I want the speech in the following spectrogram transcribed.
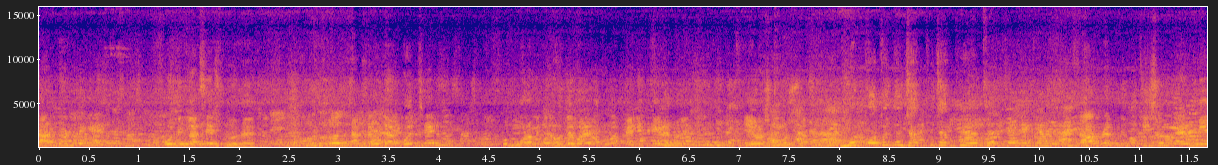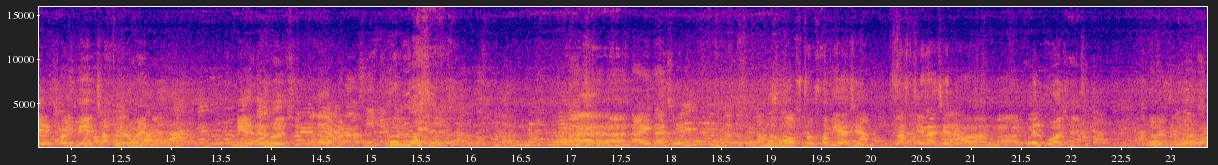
তারপর থেকে প্রতি ক্লাসে শুরু হয়েছে। ডাক্তাররা বলছেন খুব মরামিত হতে পারে অথবা প্যানিক থেকে হয়েছে হলো সমস্যা। মোট কতজন ছাত্রছাত্রী হয়েছে? তারপরে কুড়ি পঁচিশ জন। মেয়ে সবই মেয়ে ছাত্রদের হয়নি। মেয়েদের হয়েছে। নাইন আছে। অষ্টম সবই আছে। ক্লাস টেন আছে টুয়েলভও আছে আছে।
